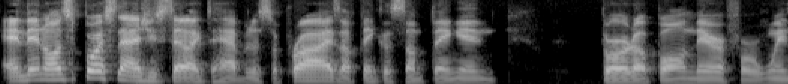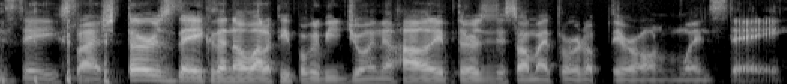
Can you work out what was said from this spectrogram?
And then on Sports as you said, I like to have it a surprise. I'll think of something and – throw it up on there for Wednesday slash Thursday because I know a lot of people are going to be joining the holiday Thursday, so I might throw it up there on Wednesday.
